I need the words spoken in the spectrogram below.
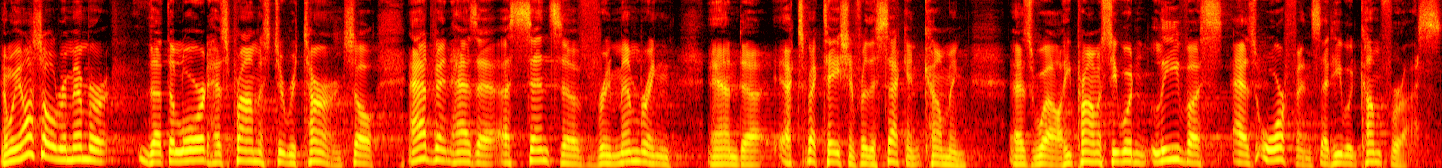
And we also remember that the Lord has promised to return. So Advent has a, a sense of remembering and uh, expectation for the second coming as well. He promised He wouldn't leave us as orphans, that He would come for us.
